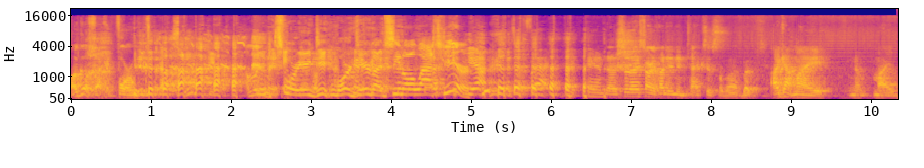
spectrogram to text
I'll go fucking four weeks without seeing deer. I'm looking at four deer, more deer than I've seen all last year. yeah, that's a fact. And uh, so then I started hunting in Texas a lot. But I got my you know my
